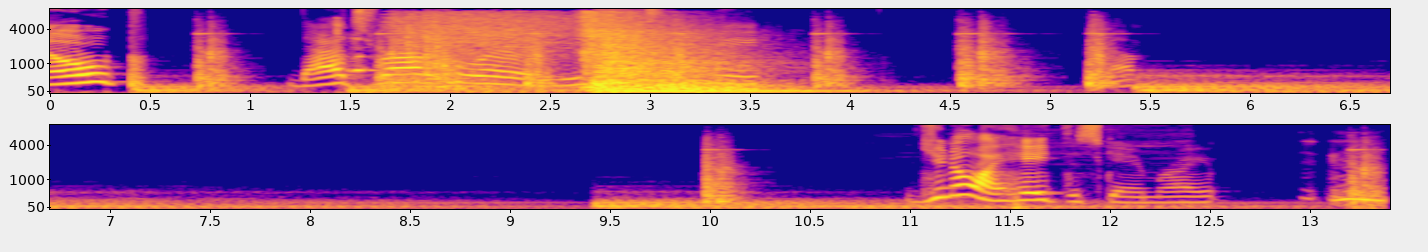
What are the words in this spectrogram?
Nope. That's radical error. You can't me. You know I hate this game, right? okay.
